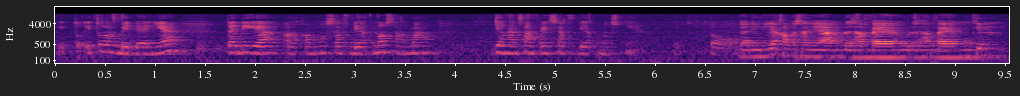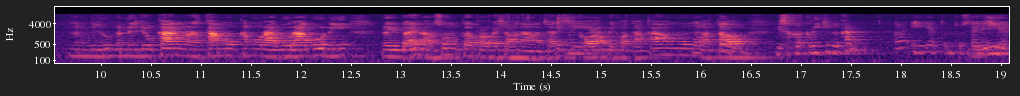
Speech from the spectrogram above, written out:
itu itulah bedanya tadi ya uh, kamu self diagnose sama jangan sampai self diagnosnya gitu. dan intinya kalau misalnya udah sampai udah sampai mungkin menunjukkan menurut kamu kamu ragu-ragu nih lebih baik langsung ke profesional cari psikolog iya. di kota kamu Betul. atau bisa ke klinik juga kan oh iya tentu saja jadi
